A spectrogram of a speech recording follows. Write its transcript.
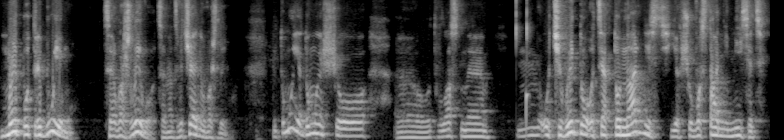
ми потребуємо. Це важливо, це надзвичайно важливо. І тому я думаю, що е, от, власне. Очевидно, оця тональність, якщо в останній місяць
